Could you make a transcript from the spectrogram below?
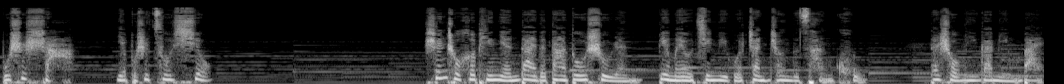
不是傻，也不是作秀。身处和平年代的大多数人，并没有经历过战争的残酷，但是我们应该明白，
